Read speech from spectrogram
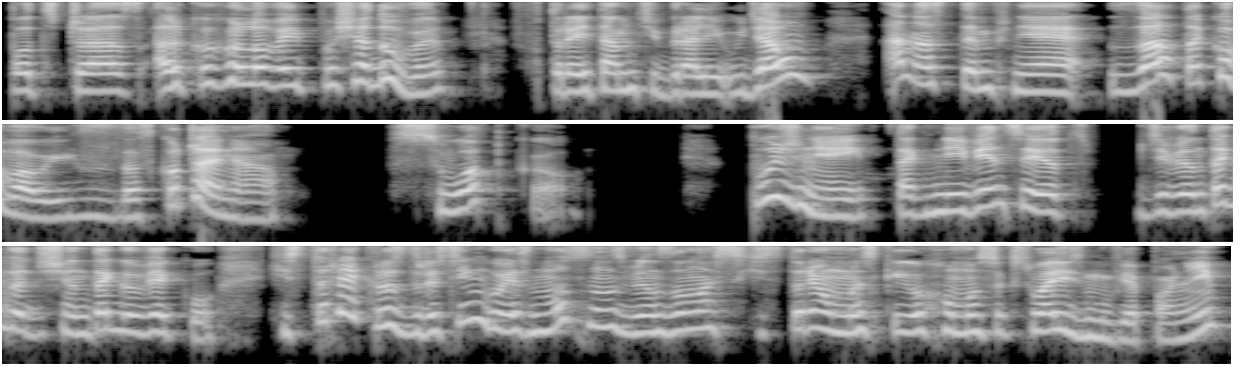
podczas alkoholowej posiadówy, w której tamci brali udział, a następnie zaatakował ich z zaskoczenia. Słodko. Później, tak mniej więcej od IX-X wieku, historia crossdressingu jest mocno związana z historią męskiego homoseksualizmu w Japonii.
